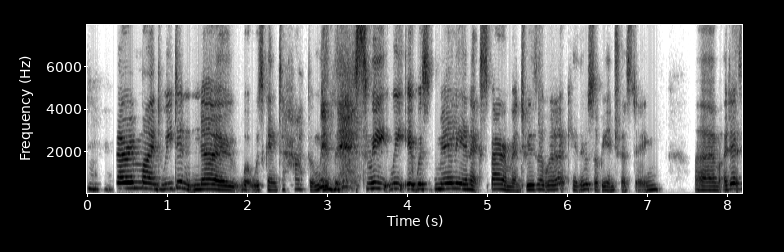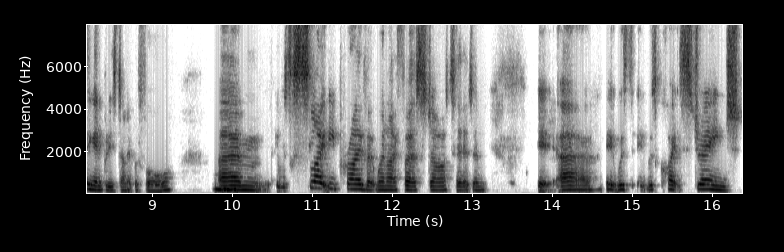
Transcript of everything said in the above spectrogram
Mhm. Bear in mind, we didn't know what was going to happen with this. We, we it was merely an experiment. We thought, well, okay, this will be interesting. Um, I don't think anybody's done it before. Mhm. Um, it was slightly private when I first started, and it uh, it was it was quite strange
